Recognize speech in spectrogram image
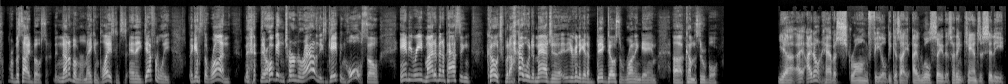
Beside Bosa, none of them are making plays, and they definitely against the run, they're all getting turned around in these gaping holes. So Andy Reid might have been a passing coach, but I would imagine that you're going to get a big dose of running game uh, come the Super Bowl. Yeah, I, I don't have a strong feel because I, I will say this. I think Kansas City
